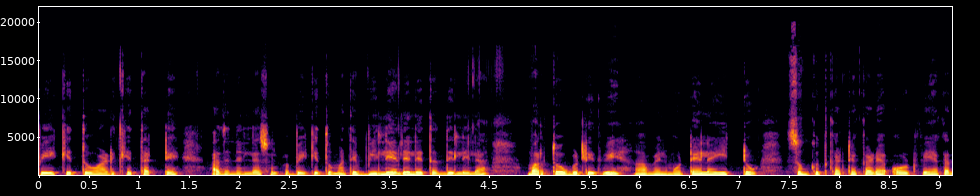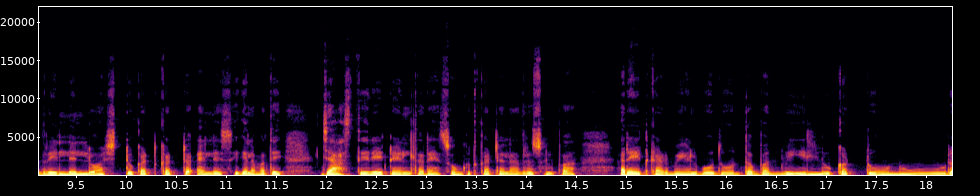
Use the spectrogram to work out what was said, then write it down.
ಬೇಕಿತ್ತು, ಅಡಿಕೆ ತಟ್ಟೆ ಅದನ್ನೆಲ್ಲ ಸ್ವಲ್ಪ ಬೇಕಿತ್ತು. ಮತ್ತು ವಿಲೇಲೆಲೆ ತಂದಿರಲಿಲ್ಲ, ಮರ್ತೋಗ್ಬಿಟ್ಟಿದ್ವಿ. ಆಮೇಲೆ ಮೊಟ್ಟೆ ಎಲ್ಲ ಇಟ್ಟು ಸುಂಕದ ಕಟ್ಟೆ ಕಡೆ ಹೊರಟ್ವಿ ಯಾಕಂದರೆ ಇಲ್ಲೆಲ್ಲೂ ಅಷ್ಟು ಕಟ್ ಕಟ್ ಎಲ್ಲೇ ಸಿಗಲ್ಲ. ಮತ್ತು ಜಾಸ್ತಿ ರೇಟ್ ಹೇಳ್ತಾರೆ. ಸುಂಕದ ಕಟ್ಟೆಲ್ಲಾದರೂ ಸ್ವಲ್ಪ ರೇಟ್ ಕಡಿಮೆ ಹೇಳ್ಬೋದು ಅಂತ ಬಂದ್ವಿ. ಇಲ್ಲೂ ಕಟ್ಟು ನೂರ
